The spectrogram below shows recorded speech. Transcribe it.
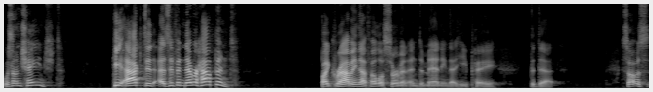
was unchanged. He acted as if it never happened by grabbing that fellow servant and demanding that he pay the debt. So I was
